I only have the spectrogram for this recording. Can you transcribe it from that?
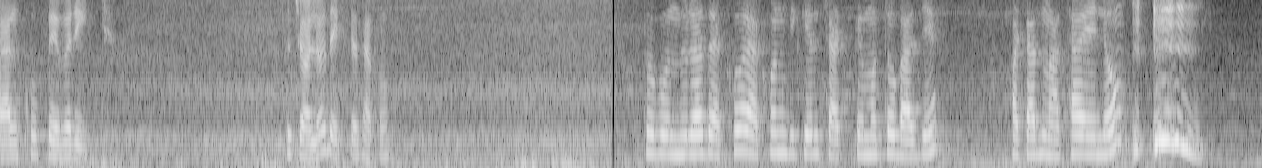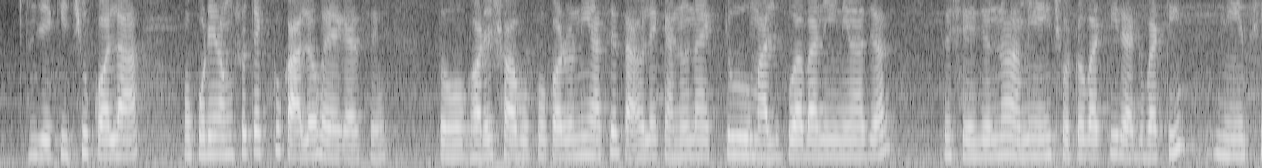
ডাল খুব ফেভারিট তো চলো দেখতে থাকো। তো বন্ধুরা দেখো, এখন বিকেল চারটে মতো বাজে। হঠাৎ মাথা এলো যে কিছু কলা ওপরের অংশটা একটু কালো হয়ে গেছে। তো ঘরে সব উপকরণই আছে, তাহলে কেন না একটু মালপোয়া বানিয়ে নেওয়া যাক। তো সেই জন্য আমি এই ছোট বাটির এক বাটি নিয়েছি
